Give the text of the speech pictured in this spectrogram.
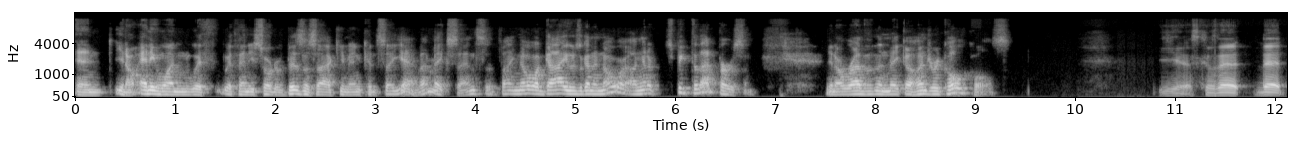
and you know anyone with with any sort of business acumen can say yeah that makes sense. If i know a guy who's going to know her i'm going to speak to that person you know rather than make a hundred cold calls. Yes because that that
